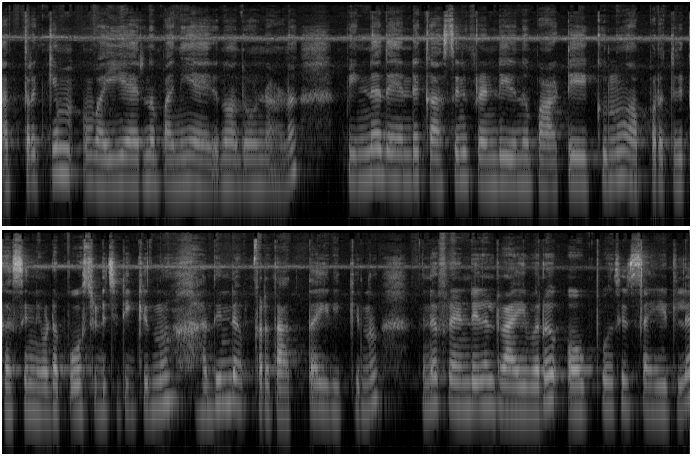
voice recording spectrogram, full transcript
അത്രയ്ക്കും വയ്യായിരുന്നു പനിയായിരുന്നു അതുകൊണ്ടാണ്. പിന്നെ ദേ എന്റെ കസിൻ ഫ്രണ്ട് ഇരുന്ന് പാട്ട് കേൾക്കുന്നു. അപ്പുറത്തൊരു കസിൻ ഇവിടെ പോസ്റ്റ് അടിച്ചിരിക്കുന്നു. അതിന്റെ അപ്പുറത്ത് അത്ത ഇരിക്കുന്നു. പിന്നെ ഫ്രണ്ടിലെ ഡ്രൈവർ ഓപ്പോസിറ്റ് സൈഡിൽ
